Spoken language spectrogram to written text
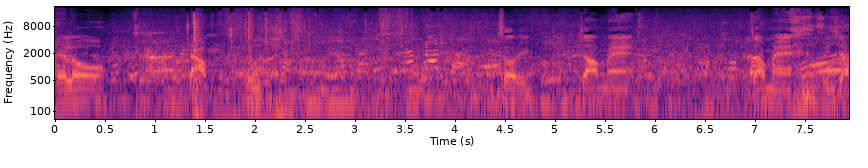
हेलो ಸಾರಿ ಚಾಪ್ सॉरी ಚಾಮೆ. ಚಾಮೆ ಸಿಂಜಾ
